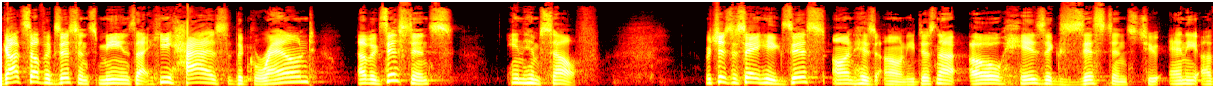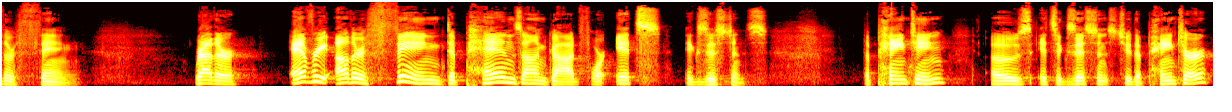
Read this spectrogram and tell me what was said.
God's self existence means that he has the ground of existence in himself, which is to say, he exists on his own. He does not owe his existence to any other thing. Rather, every other thing depends on God for its existence. The painting owes its existence to the painter.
